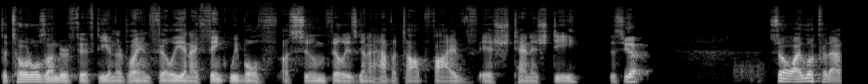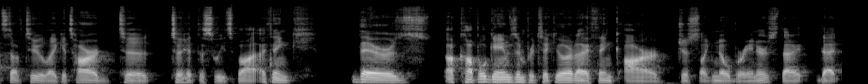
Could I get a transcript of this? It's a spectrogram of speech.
The total's under 50 and they're playing Philly. And I think we both assume Philly's going to have a top five ish, 10 ish D this year. Yep. So I look for that stuff too. Like it's hard to to hit the sweet spot. I think there's a couple games in particular that I think are just like no brainers that that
